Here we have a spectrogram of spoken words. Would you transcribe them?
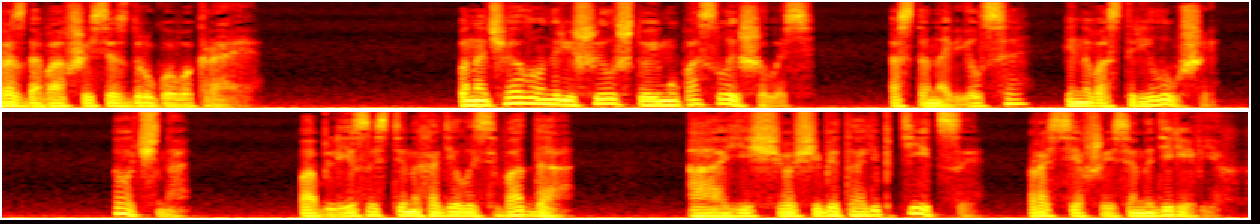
раздававшийся с другого края. Поначалу он решил, что ему послышалось, остановился и навострил уши. Точно. Поблизости находилась вода, а еще щебетали птицы, рассевшиеся на деревьях.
